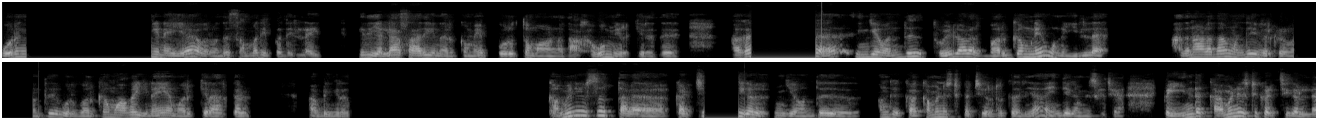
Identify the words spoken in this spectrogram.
ஒருங்கிணைய அவர் வந்து சம்மதிப்பதில்லை. இது எல்லா சாதியினருக்குமே பொருத்தமானதாகவும் இருக்கிறது. ஆக இங்க வந்து தொழிலாளர் வர்க்கம்னே ஒண்ணு இல்லை. அதனாலதான் வந்து இவர்கள் வந்து ஒரு வர்க்கமாக இணைய மறுக்கிறார்கள் அப்படிங்கிறது. கம்யூனிஸ்ட் தல கட்சிகள் இங்க வந்து அங்க கம்யூனிஸ்ட் கட்சிகள் இருக்குது இல்லையா? இந்திய கம்யூனிஸ்ட் கட்சிகள். இப்ப இந்த கம்யூனிஸ்ட் கட்சிகள்ல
